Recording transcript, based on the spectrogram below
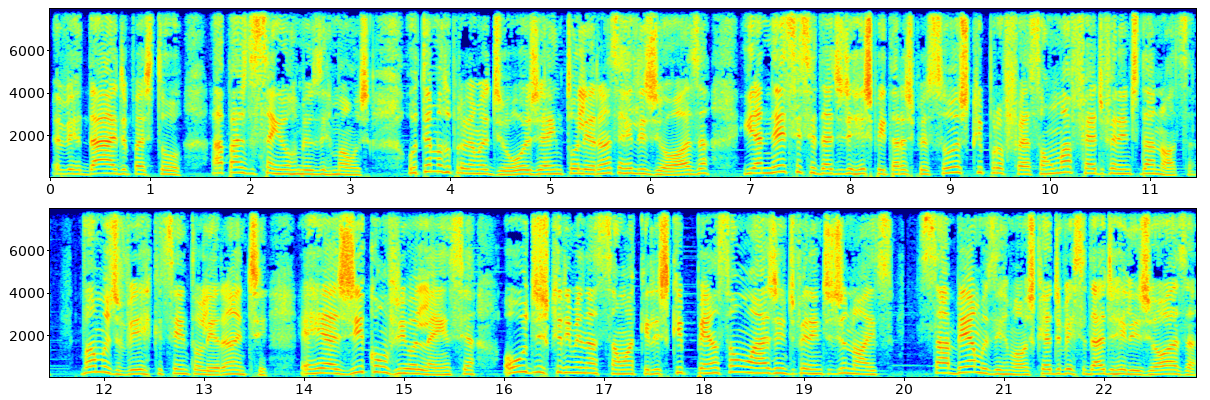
É verdade, pastor. A paz do Senhor, meus irmãos. O tema do programa de hoje é a intolerância religiosa e a necessidade de respeitar as pessoas que professam uma fé diferente da nossa. Vamos ver que ser intolerante é reagir com violência ou discriminação àqueles que pensam ou agem diferente de nós. Sabemos, irmãos, que a diversidade religiosa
